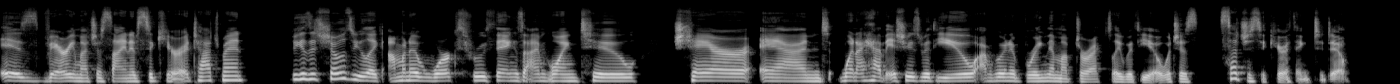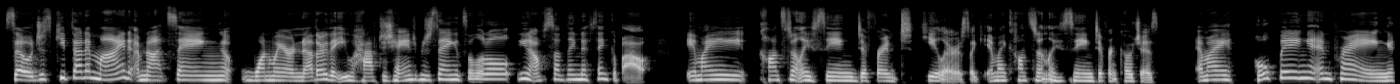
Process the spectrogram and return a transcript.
is very much a sign of secure attachment because it shows you like I'm going to work through things I'm going to share and when I have issues with you, I'm going to bring them up directly with you, which is such a secure thing to do. So just keep that in mind. I'm not saying one way or another that you have to change. I'm just saying it's a little, you know, something to think about. am I constantly seeing different healers? Like, am I constantly seeing different coaches? Am I hoping and praying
